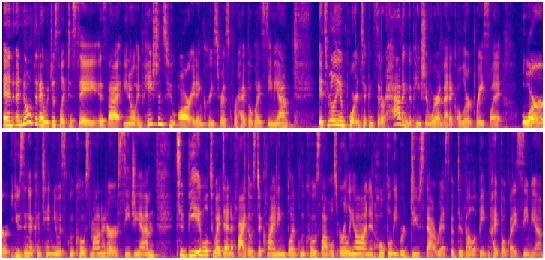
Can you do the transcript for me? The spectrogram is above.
And a note that I would just like to say is that, you know, in patients who are at increased risk for hypoglycemia, it's really important to consider having the patient wear a medic alert bracelet or using a continuous glucose monitor or CGM to be able to identify those declining blood glucose levels early on and hopefully reduce that risk of developing hypoglycemia.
